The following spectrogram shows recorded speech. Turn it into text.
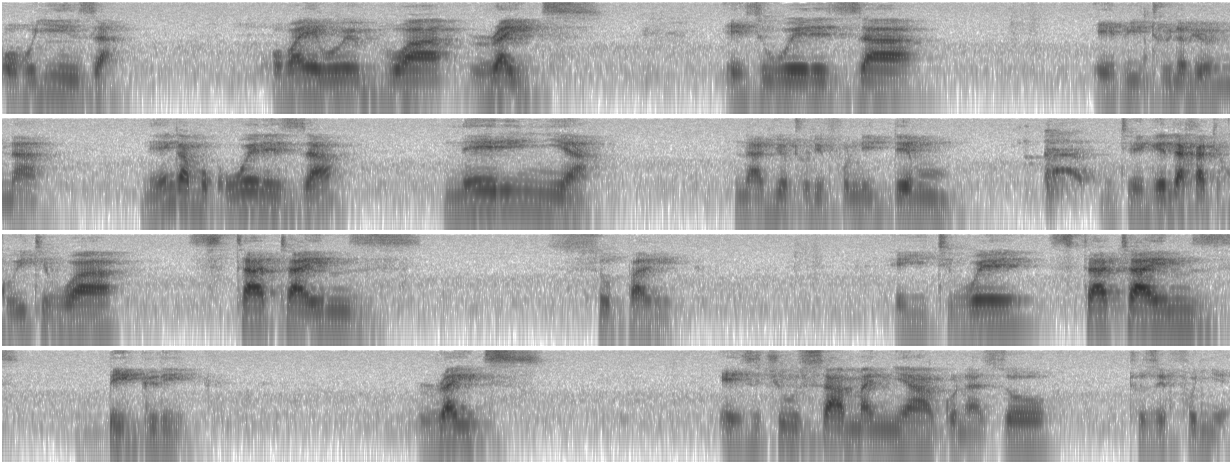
obuyinza oba yewebebwa rights eziweereza ebintu bino byonna. Naye nga mu kuweereza n'erinnya nalyo tulifuniddemu nti egenda kati kuyitibwa star times super league. Eyitibwe star times big league. Rights ezikyusa amannya ago nazo tuzifunye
